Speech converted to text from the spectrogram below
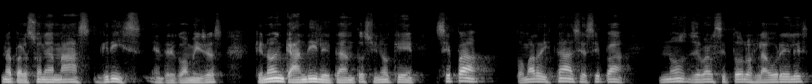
una persona más gris, entre comillas, que no encandile tanto, sino que sepa tomar distancia, sepa no llevarse todos los laureles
